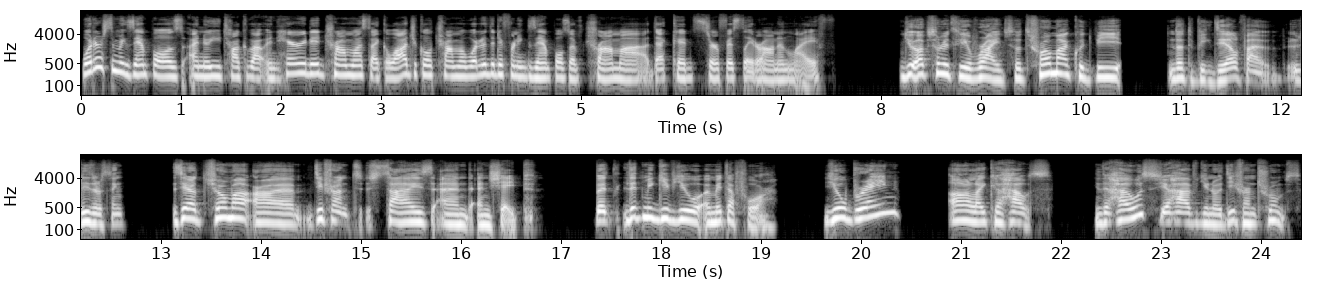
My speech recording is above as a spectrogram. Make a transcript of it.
what are some examples? I know you talk about inherited trauma, psychological trauma. What are the different examples of trauma that could surface later on in life? You're absolutely right. So trauma could be not a big deal, little thing. Their trauma are different size and, and shape. But let me give you a metaphor. Your brain are like a house. In the house, you have, you know, different rooms.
